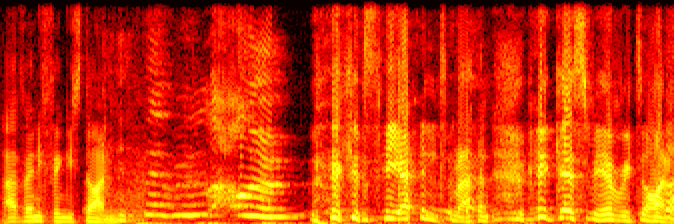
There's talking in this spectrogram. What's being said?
out of anything he's done. Because the end, man, it gets me every time.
